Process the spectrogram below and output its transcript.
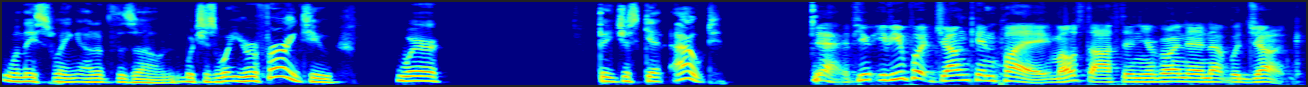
when they swing out of the zone, which is what you're referring to, where they just get out. Yeah, if you if you put junk in play, most often you're going to end up with junk.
